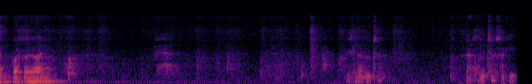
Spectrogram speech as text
Había un cuarto de baño. ¿Es la ducha? Las duchas aquí.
